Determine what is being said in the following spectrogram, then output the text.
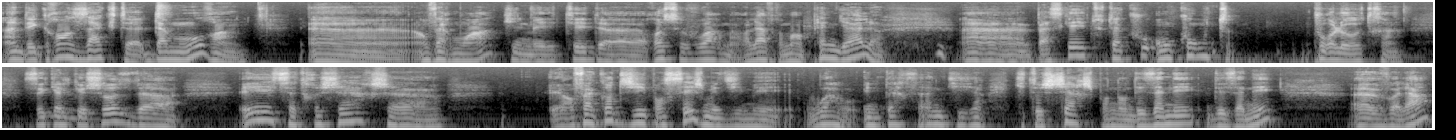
un des grands actes d'amour euh, envers moi qu'il m'était de recevoir, mais alors là vraiment en pleine gueule, euh, parce que tout à coup on compte pour l'autre. C'est quelque chose de... Et cette recherche... Euh, et enfin, quand j'y pensais, je me dis, mais waouh, une personne qui, qui te cherche pendant des années, des années, voilà.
